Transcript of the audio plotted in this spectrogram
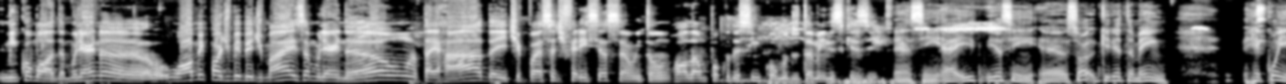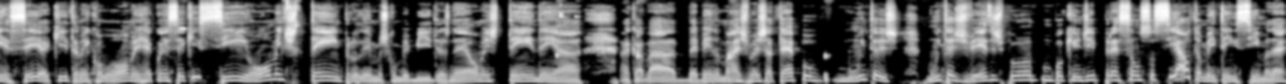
me incomoda. Mulher, não, o homem pode beber demais, a mulher não, tá errada e, tipo, essa diferenciação. Então, rola um pouco desse incômodo também nesse quesito. É, sim. É, e, e assim, é, só queria também reconhecer aqui, também como homem, reconhecer que sim, homens têm problemas com bebidas, né? Homens tendem a acabar bebendo mais, mas até por muitas, muitas vezes por um pouquinho de pressão social também tem em cima, né?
